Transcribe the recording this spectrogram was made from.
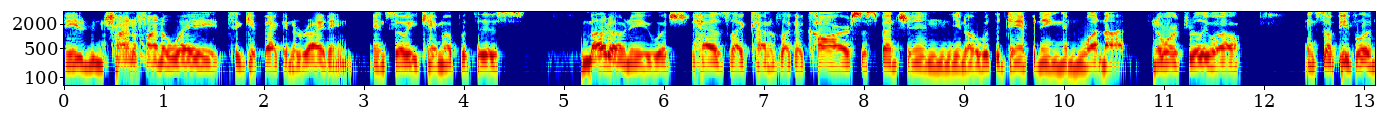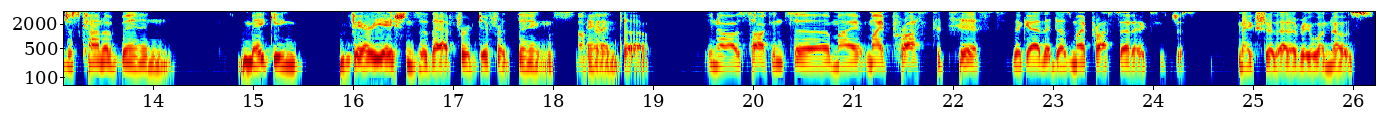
And he had been trying to find a way to get back into riding, and so he came up with this Moto knee, which has like kind of like a car suspension, you know, with the dampening and whatnot. And it worked really well. And so people have just kind of been making variations of that for different things. Okay. And, uh, you know, I was talking to my, my prosthetist, the guy that does my prosthetics, just make sure that everyone knows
